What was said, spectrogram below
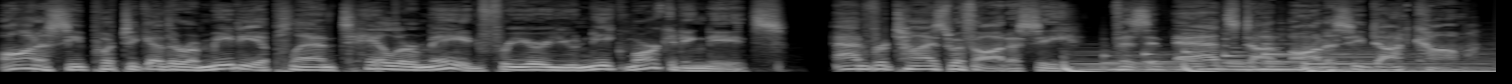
Audacy put together a media plan tailor made for your unique marketing needs. Advertise with Audacy. Visit ads.audacy.com.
